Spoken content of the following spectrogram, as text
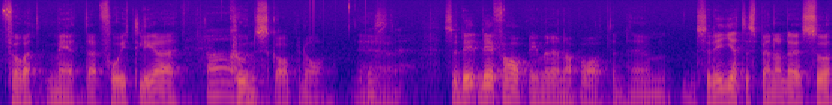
för att mäta, få ytterligare ah. kunskap. Då. Eh, det. Så det, det, är förhoppningen med den apparaten. Eh, så det är jättespännande. Så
